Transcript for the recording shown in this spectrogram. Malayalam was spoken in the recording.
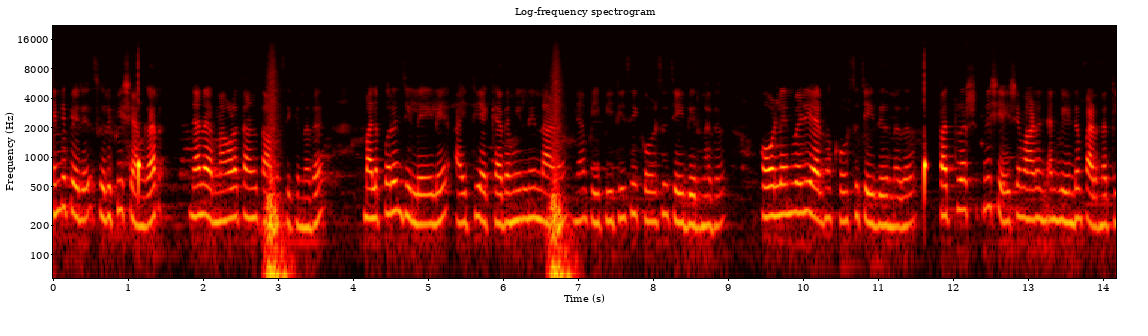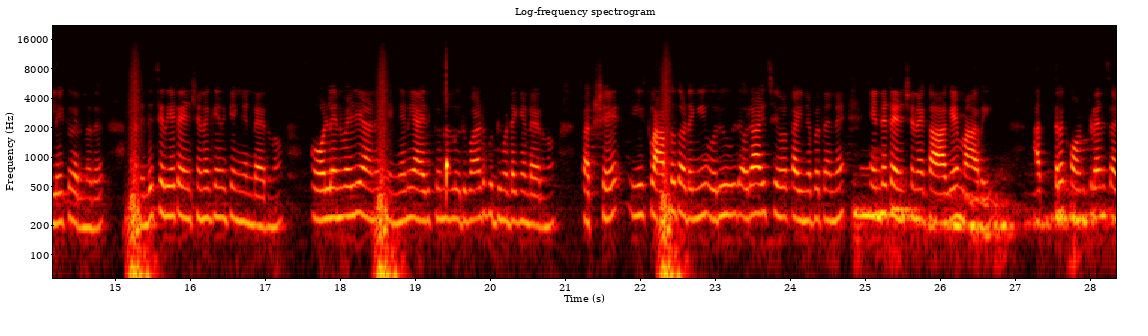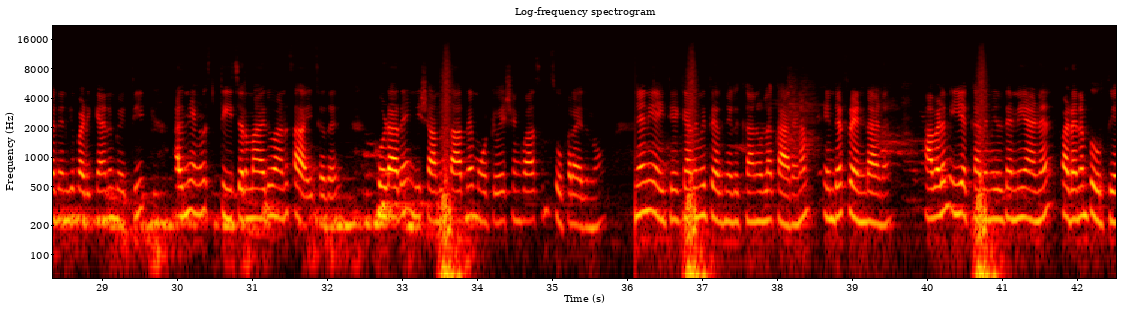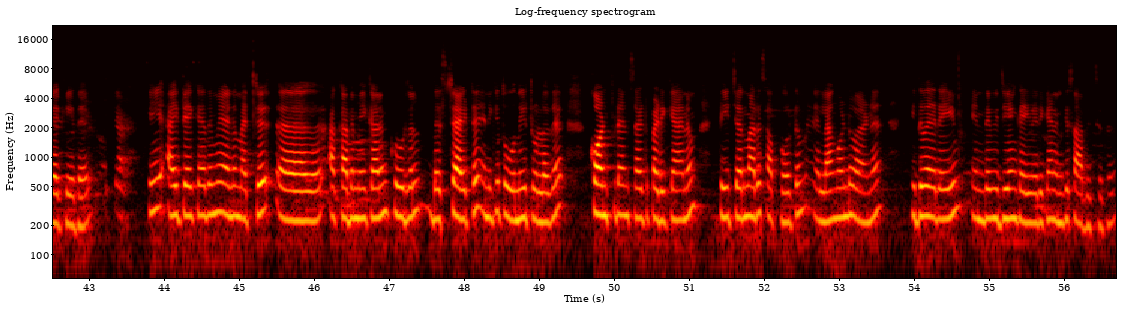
എന്റെ പേര് സുരഭി ശങ്കർ. ഞാൻ എറണാകുളത്താണ് താമസിക്കുന്നത്. മലപ്പുറം ജില്ലയിലെ ഐ ടി അക്കാദമിയിൽ നിന്നാണ് ഞാൻ P P T C course ചെയ്തിരുന്നത്. ഓൺലൈൻ വഴിയായിരുന്നു കോഴ്സ് ചെയ്തിരുന്നത്. പത്ത് വർഷത്തിന് ശേഷമാണ് ഞാൻ വീണ്ടും പഠനത്തിലേക്ക് വരുന്നത്. അതിന്റെ ചെറിയ ടെൻഷനൊക്കെ എനിക്ക് എങ്ങനെ ഉണ്ടായിരുന്നു? ഓൺലൈൻ വഴിയാണ് എങ്ങനെയായിരിക്കും എന്നുള്ള ഒരുപാട് ബുദ്ധിമുട്ടൊക്കെ ഉണ്ടായിരുന്നു. പക്ഷേ ഈ ക്ലാസ് തുടങ്ങി ഒരു ഒരാഴ്ചയോ കഴിഞ്ഞപ്പോൾ തന്നെ എന്റെ ടെൻഷനൊക്കെ ആകെ മാറി. അത്ര കോൺഫിഡൻസ് ആയിട്ട് എനിക്ക് പഠിക്കാനും പറ്റി. അതിന് ഞങ്ങൾ ടീച്ചർമാരുമാണ് സഹായിച്ചത്. കൂടാതെ നിഷാന്ത് സാറിന്റെ മോട്ടിവേഷൻ ക്ലാസ്സും സൂപ്പറായിരുന്നു ഞാൻ ഈ ഐ ടി അക്കാദമി തിരഞ്ഞെടുക്കാനുള്ള കാരണം എന്റെ ഫ്രണ്ടാണ് അവളും ഈ അക്കാദമിയിൽ തന്നെയാണ് പഠനം പൂർത്തിയാക്കിയത്. ഈ ഐ ടി അക്കാദമിയാണ് മറ്റ് അക്കാദമിക്കാരും കൂടുതൽ ബെസ്റ്റായിട്ട് എനിക്ക് തോന്നിയിട്ടുള്ളത്. കോൺഫിഡൻസ് ആയിട്ട് പഠിക്കാനും ടീച്ചർമാരുടെ സപ്പോർട്ടും എല്ലാം കൊണ്ടുമാണ്. ഇതുവരെയും എന്റെ വിജയം കൈവരിക്കാൻ എനിക്ക് സാധിച്ചത്.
